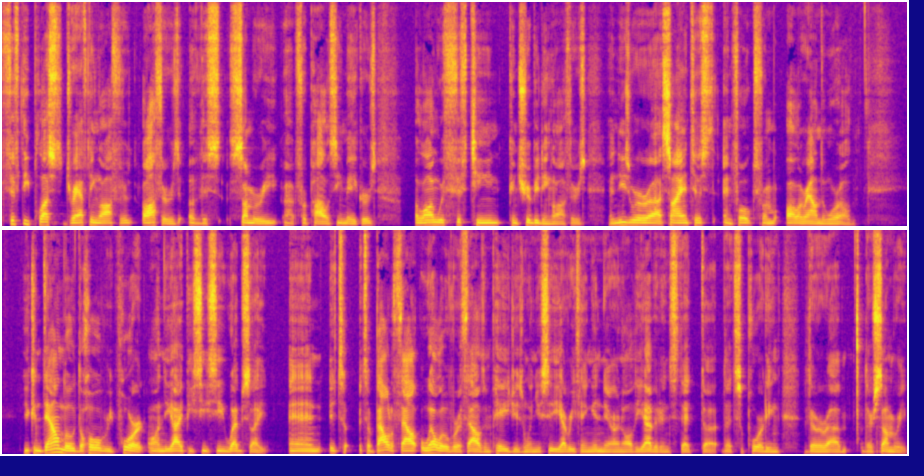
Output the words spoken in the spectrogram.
50 plus drafting author, authors of this summary uh, for policymakers, along with 15 contributing authors and these were uh, scientists and folks from all around the world. You can download the whole report on the IPCC website, and it's it's about a thou- well over a thousand pages when you see everything in there and all the evidence that uh, that's supporting their um, their summary.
